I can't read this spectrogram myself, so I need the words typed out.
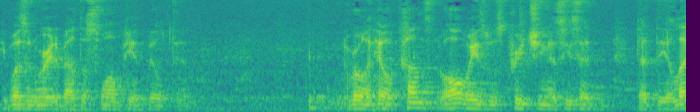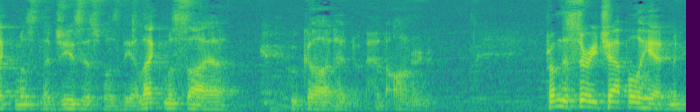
he wasn't worried about the swamp he had built in. Rowland Hill always was preaching, as he said, that the elect that Jesus was the elect Messiah who God had, had honored. From the Surrey Chapel, he had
